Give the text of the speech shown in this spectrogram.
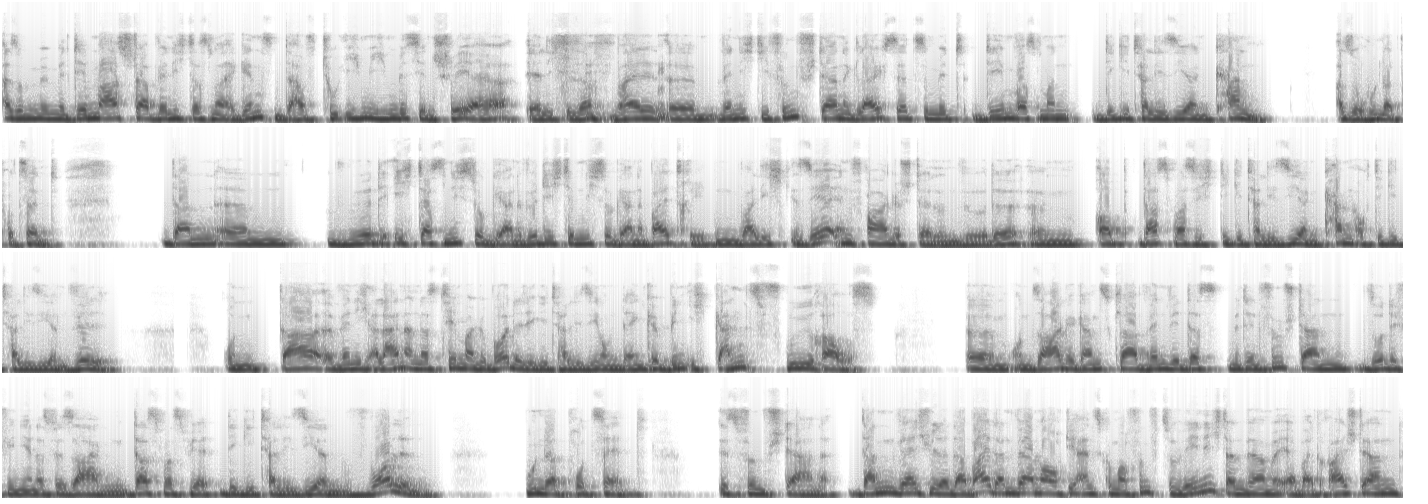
Also mit dem Maßstab, wenn ich das noch ergänzen darf, tue ich mich ein bisschen schwer, ehrlich gesagt, weil äh, wenn ich die fünf Sterne gleichsetze mit dem, was man digitalisieren kann, also 100 Prozent, dann ähm, würde ich das nicht so gerne, würde ich dem nicht so gerne beitreten, weil ich sehr in Frage stellen würde, ähm, ob das, was ich digitalisieren kann, auch digitalisieren will. Und da, wenn ich allein an das Thema Gebäudedigitalisierung denke, bin ich ganz früh raus und sage ganz klar, wenn wir das mit den fünf Sternen so definieren, dass wir sagen, das, was wir digitalisieren wollen, 100 Prozent, ist fünf Sterne. Dann wäre ich wieder dabei, dann wären wir auch die 1,5 zu wenig, dann wären wir eher bei drei Sternen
